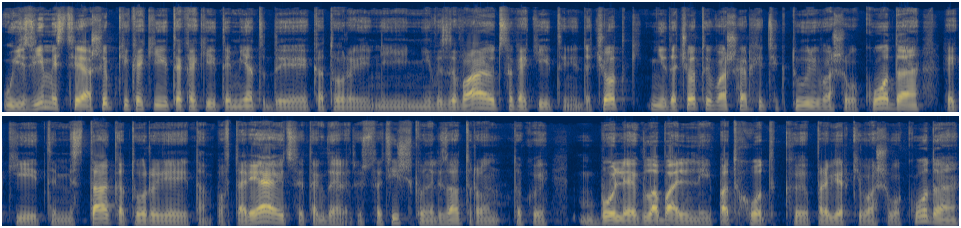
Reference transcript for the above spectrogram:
уязвимости, ошибки какие-то, какие-то методы, которые не, не вызываются, какие-то недочет, недочеты в вашей архитектуре, вашего кода, какие-то места, которые там повторяются и так далее. То есть статический анализатор, он такой более глобальный подход к проверке вашего кода,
